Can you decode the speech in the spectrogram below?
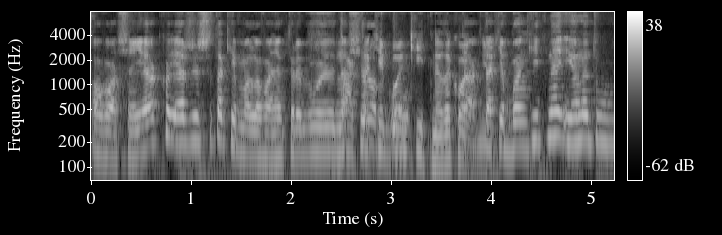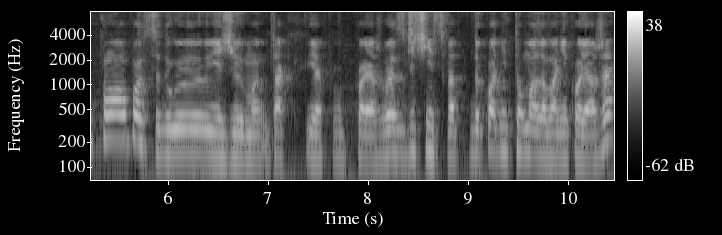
O właśnie, ja kojarzę jeszcze takie malowania, które były na tak, środku. takie błękitne, dokładnie. Tak, takie błękitne i one tu po Małopolsce jeździły, tak jak kojarzę, bo ja z dzieciństwa dokładnie to malowanie kojarzę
